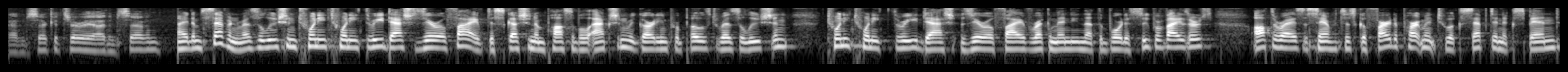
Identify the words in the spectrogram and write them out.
Madam Secretary, item seven. Item seven, Resolution 2023-05, discussion and possible action regarding proposed Resolution 2023-05, recommending that the Board of Supervisors authorize the San Francisco Fire Department to accept and expend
